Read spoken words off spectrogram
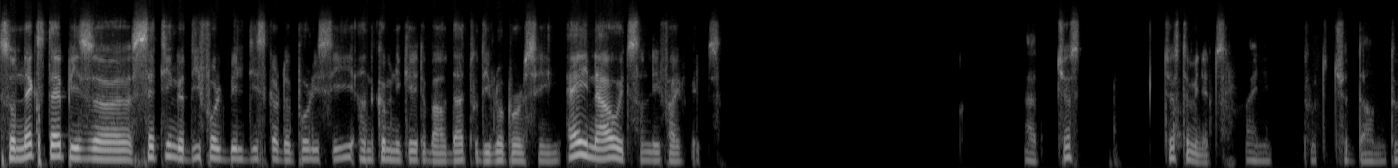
So next step is uh, setting a default build discarder policy and communicate about that to developers saying, hey, now it's only five builds. Uh, just just a minute. I need to shut down to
